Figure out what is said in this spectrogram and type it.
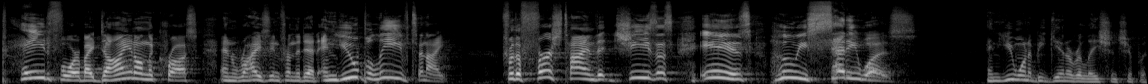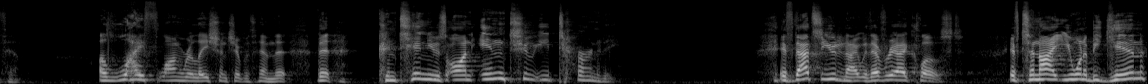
paid for by dying on the cross and rising from the dead. And you believe tonight for the first time that Jesus is who he said he was. And you want to begin a relationship with him, a lifelong relationship with him that, that continues on into eternity. If that's you tonight, with every eye closed, if tonight you want to begin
